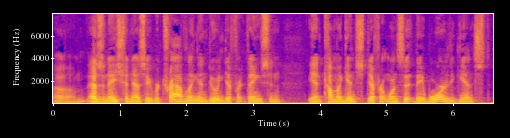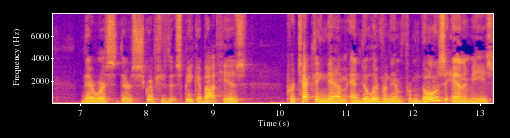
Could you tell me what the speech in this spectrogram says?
um, as a nation, as they were traveling and doing different things and, and come against different ones that they warred against, there was there's scriptures that speak about his protecting them and delivering them from those enemies,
